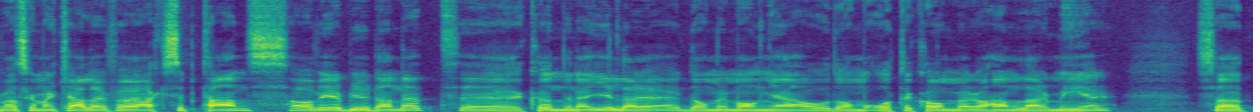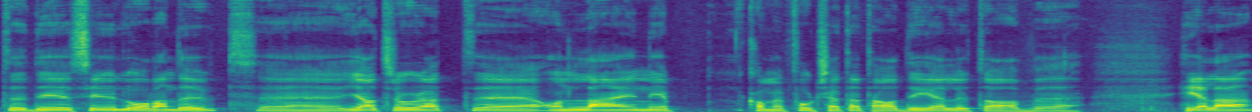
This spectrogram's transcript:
vad ska man kalla det för, acceptans av erbjudandet. Eh, kunderna gillar det, de är många och de återkommer och handlar mer. Så att eh, det ser ju lovande ut. Eh, jag tror att online är, kommer fortsätta ta del av hela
